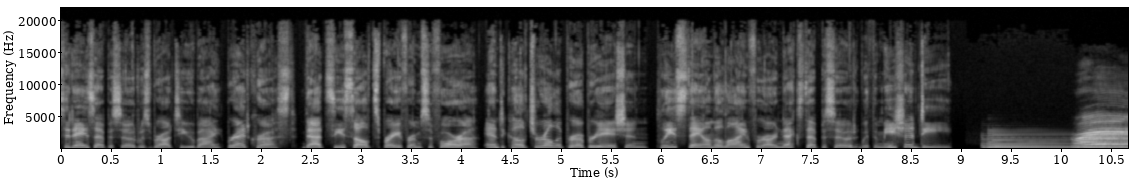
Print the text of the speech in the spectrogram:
Today's episode was brought to you by Bread Crust, that sea salt spray from Sephora, and cultural appropriation. Please stay on the line for our next episode with Amisha D. Ring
